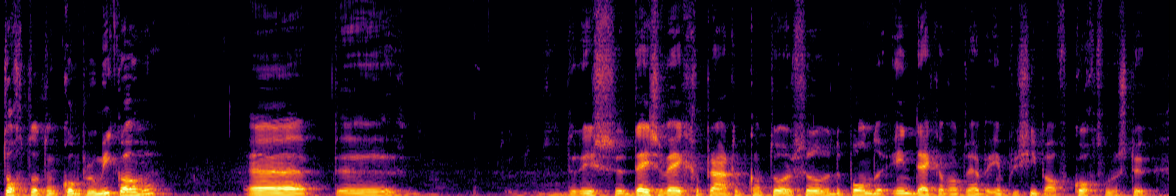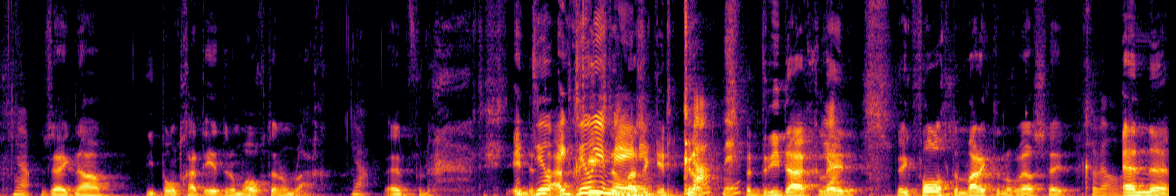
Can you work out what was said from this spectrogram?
toch tot een compromis komen. Eh, de- er is eh, deze week gepraat op kantoor, zullen we de ponden indekken, want we hebben in principe al verkocht voor een stuk. Ja, Dan zei ik, nou, die pond gaat eerder omhoog dan omlaag. ja. En voor de- Ik deel, inderdaad, ik deel je gisteren was ik in de krant, Ja, nee, drie dagen geleden. Ik volg de markten nog wel steeds. geweldig. En, eh,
